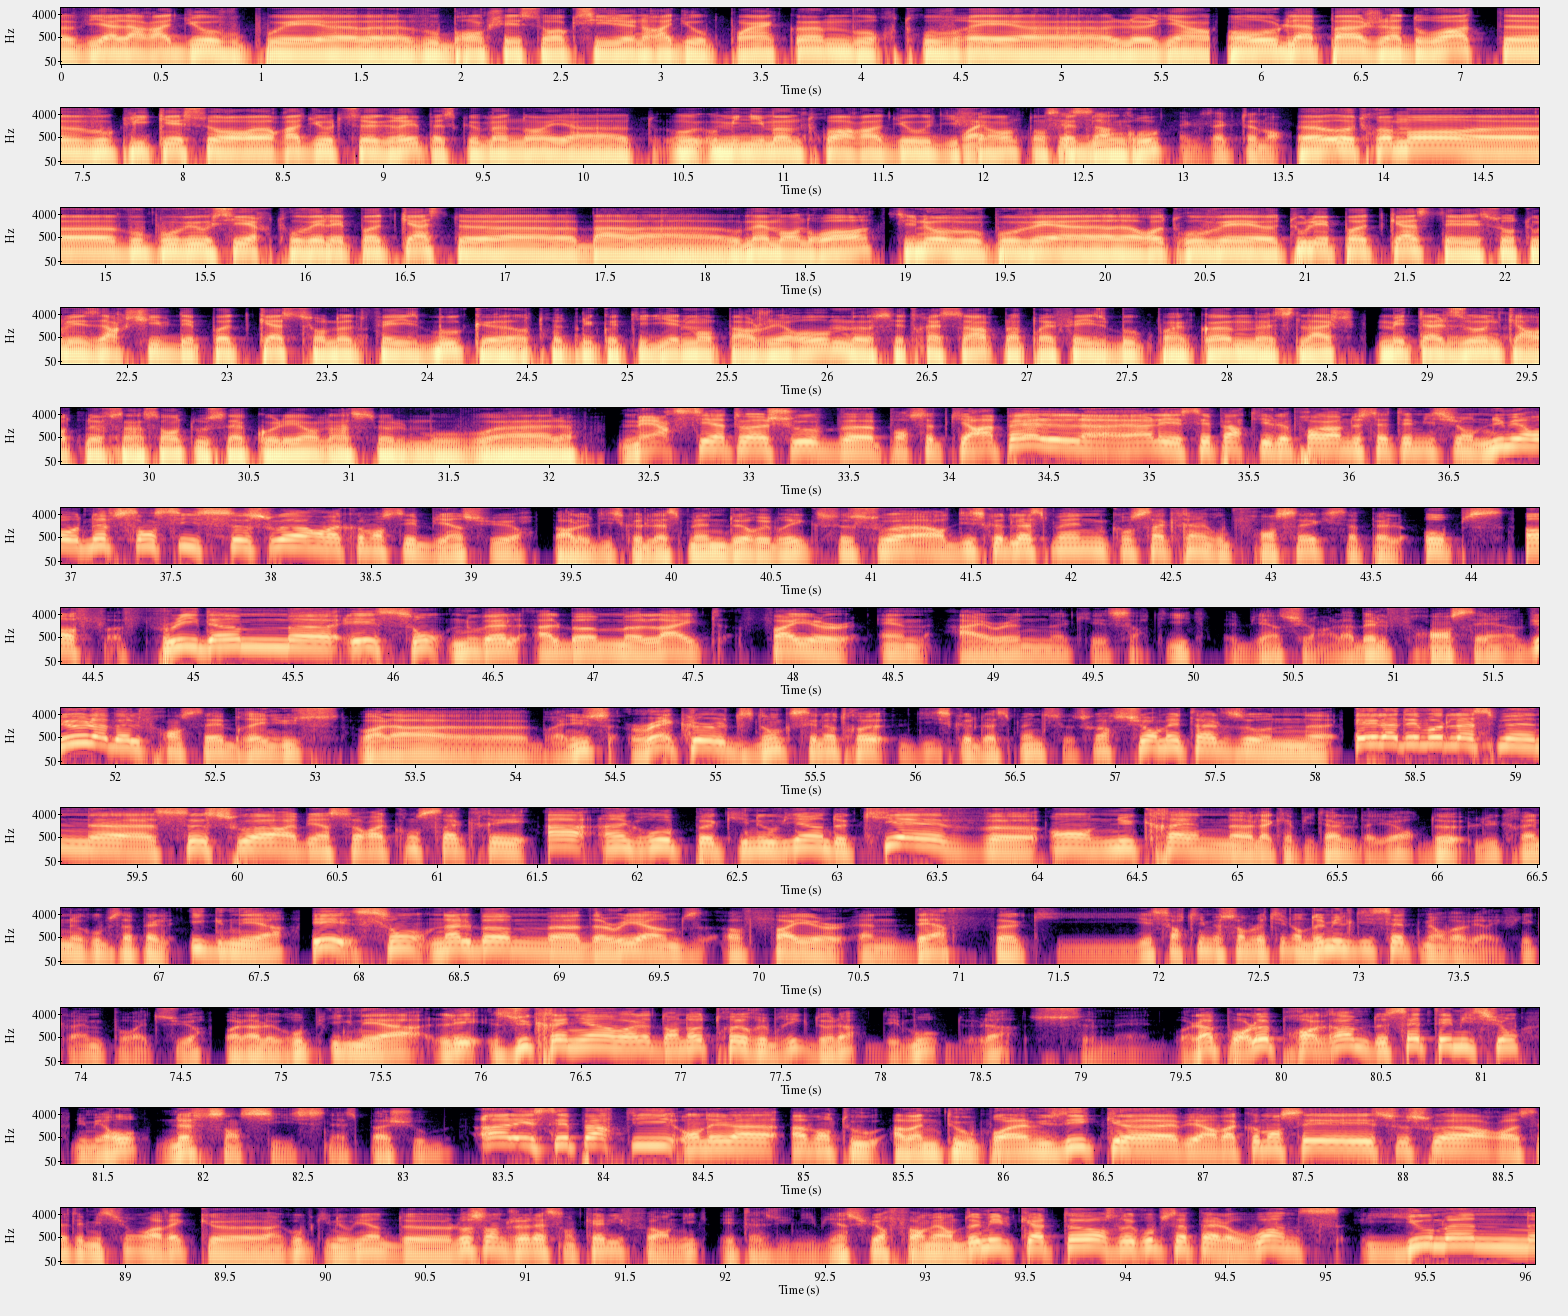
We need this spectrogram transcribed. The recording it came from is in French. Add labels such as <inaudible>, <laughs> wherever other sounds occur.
via la radio, vous pouvez vous brancher sur oxygèneradio.com. Vous retrouverez le lien en haut de la page à droite. Vous cliquez sur Radio de Segré parce que maintenant il y a au, au minimum trois radios différentes en fait ça. Dans le groupe. Exactement. Euh, autrement, euh, vous pouvez aussi retrouver les podcasts euh, bah, au même endroit. Sinon, vous pouvez retrouver tous les podcasts et surtout les archives des podcasts sur notre Facebook, entretenu quotidiennement par Jérôme. C'est très simple, après facebook.com slash metalzone49500, tout ça collé en un seul mot. Voilà. Merci à toi Choub pour ce petit rappel. Allez, c'est parti, le programme de cette émission numéro 906 ce soir. On va commencer bien sûr par le disque de la semaine, deux rubriques ce soir. Disque de la semaine consacré à un groupe français qui s'appelle Hopes of Freedom et son nouvel album Light Fire and Iron qui est sorti eh bien sur un label français, un vieux label français, Brennus. Voilà, euh, Brennus Records. Donc c'est notre disque de la semaine ce soir sur Metal Zone. Et la démo de la semaine euh, ce soir eh bien, sera consacrée à un groupe qui nous vient de Kiev euh, en Ukraine, la capitale d'ailleurs de l'Ukraine. Le groupe s'appelle Ignea et son album euh, The Realms of Fire and Death qui est sorti me semble-t-il en 2017 mais on va vérifier quand même pour être sûr. Voilà le groupe Ignea, les Ukrainiens voilà dans notre rubrique de la démo de la semaine. Voilà pour le programme de cette émission numéro 906, n'est-ce pas Choub? Allez, c'est parti, on est là avant tout, avant tout pour la musique. Euh, eh bien, on va commencer ce soir euh, cette émission avec euh, un groupe qui nous vient de Los Angeles en Californie, États-Unis bien sûr, formé en 2014. Le groupe s'appelle Once Human,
